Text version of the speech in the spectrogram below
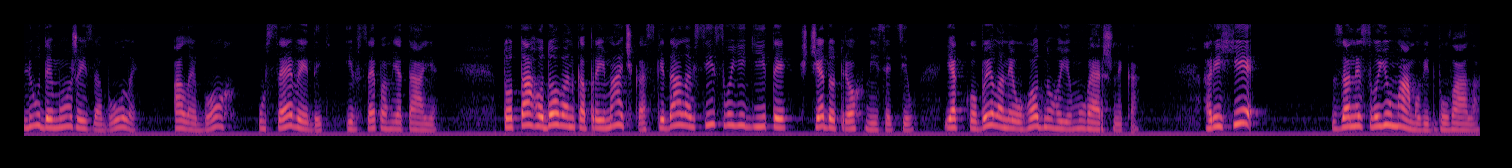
Люди, може, й забули, але Бог усе видить і все пам'ятає. То та годованка приймачка скидала всі свої діти ще до трьох місяців, як кобила неугодного йому вершника. Гріхи за не свою маму відбувала,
